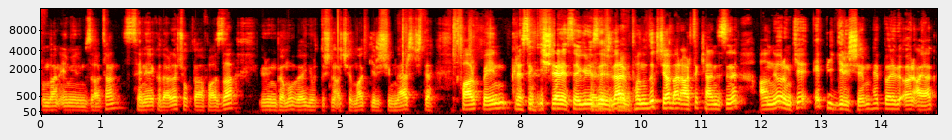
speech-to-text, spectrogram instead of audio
Bundan eminim zaten. Seneye kadar da çok daha fazla ürün gamı ve yurt dışına açılmak, girişimler. işte Faruk Bey'in klasik işleri sevgili Evet, izleyiciler. evet. Tanıdıkça ben artık kendisini anlıyorum ki hep bir girişim, hep böyle bir ön ayak.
